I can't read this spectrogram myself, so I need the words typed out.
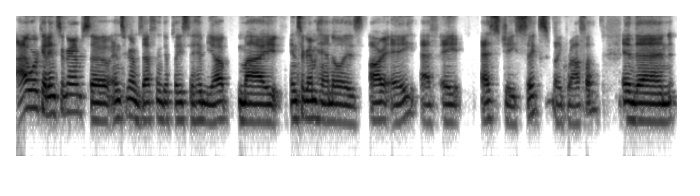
I work at Instagram, so Instagram is definitely the place to hit me up. My Instagram handle is R A F A S J 6, like Rafa. And then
